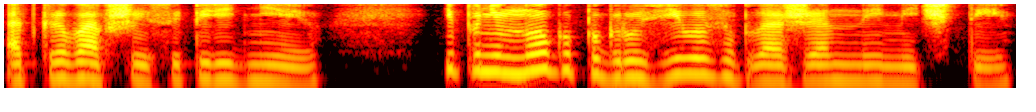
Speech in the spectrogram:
открывавшееся перед нею, и понемногу погрузилась в блаженные мечты.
